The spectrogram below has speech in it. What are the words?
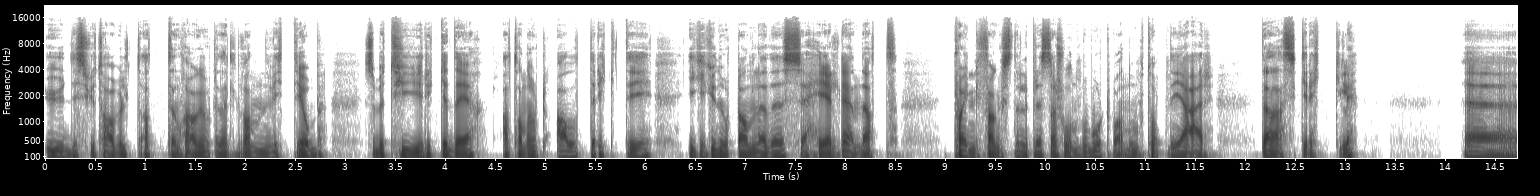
udiskutabelt at Ten Hag har gjort en helt vanvittig jobb. Så betyr ikke det at han har gjort alt riktig, ikke kunne gjort det annerledes. Jeg er helt enig i at poengfangsten eller prestasjonen på bortebane mot toppen i er Den er skrekkelig. Eh,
